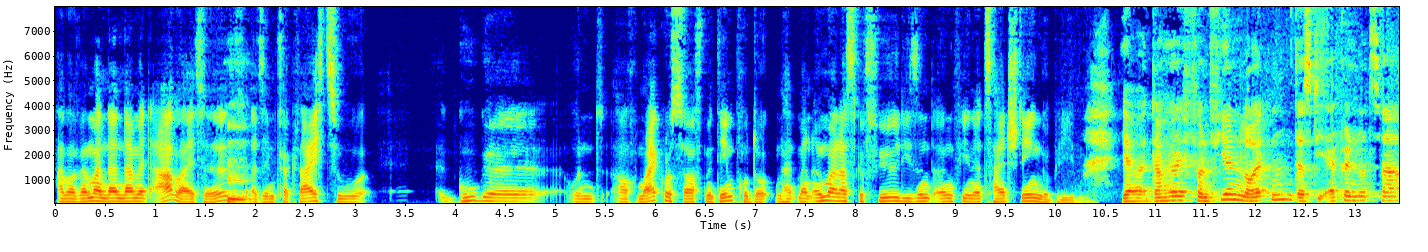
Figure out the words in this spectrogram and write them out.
Aber wenn man dann damit arbeitet, hm. also im Vergleich zu Google und auch Microsoft mit den Produkten hat man immer das Gefühl, die sind irgendwie in der Zeit stehen geblieben. Ja, da höre ich von vielen Leuten, dass die Apple-Nutzer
